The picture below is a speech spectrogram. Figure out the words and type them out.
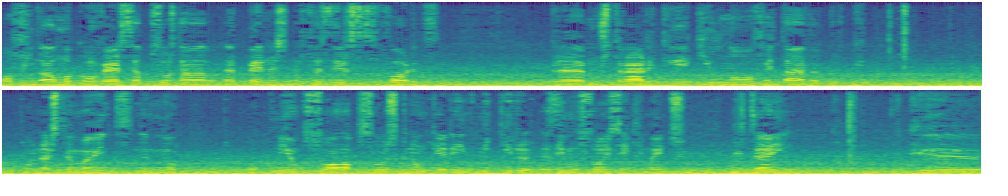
ao fim de alguma conversa, a pessoa estava apenas a fazer-se forte para mostrar que aquilo não afetava. Porque, honestamente, na minha opinião pessoal, há pessoas que não querem admitir as emoções e sentimentos que têm porque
